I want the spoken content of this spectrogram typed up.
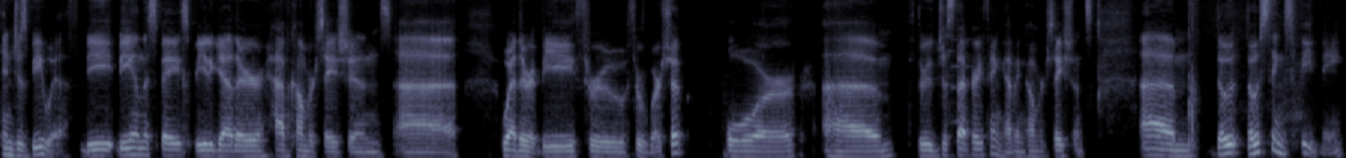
and just be with, be be in the space, be together, have conversations, uh, whether it be through through worship or um, through just that very thing, having conversations. Um, those those things feed me,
